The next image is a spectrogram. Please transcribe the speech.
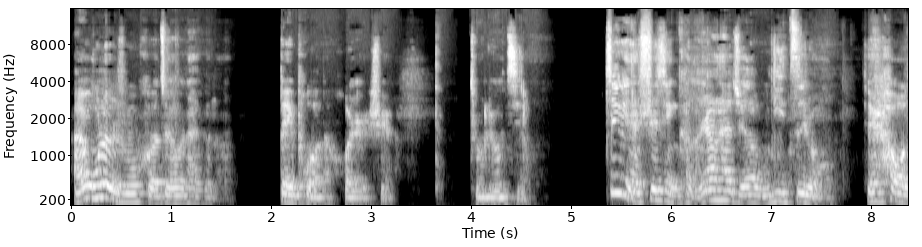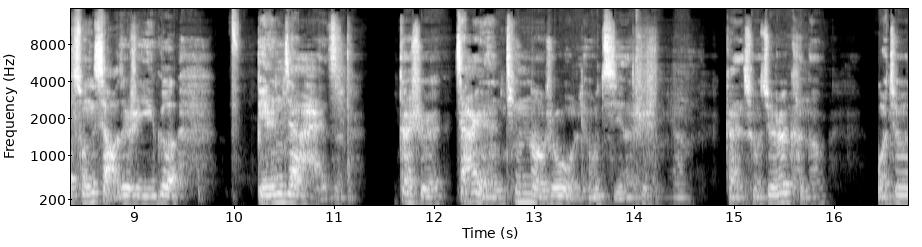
反正无论如何，最后他可能被迫的，或者是就留级了。这件事情可能让他觉得无地自容，就是我从小就是一个别人家孩子，但是家人听到说我留级了是什么样的感受？觉得可能我就，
